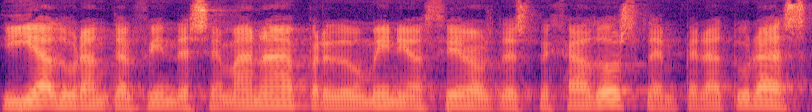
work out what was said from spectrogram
Y ya durante el fin de semana, predominio cielos despejados, temperaturas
